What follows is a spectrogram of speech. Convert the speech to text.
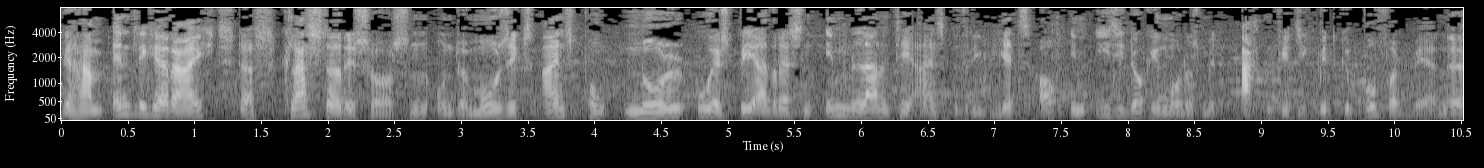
wir haben endlich erreicht, dass Cluster-Ressourcen unter MOSIX 1.0 USB-Adressen im LAN-T1-Betrieb jetzt auch im Easy-Docking-Modus mit 48-Bit gepuffert werden, Äh.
